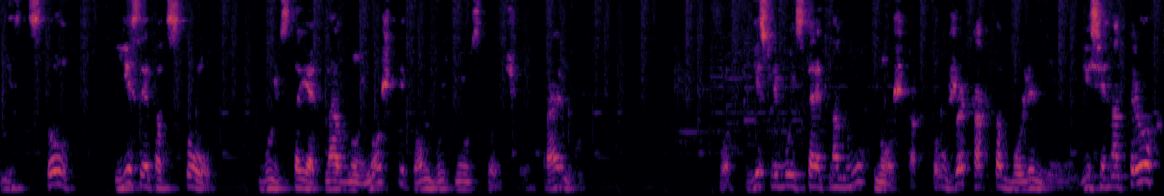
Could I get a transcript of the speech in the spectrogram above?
Есть стол. Если этот стол будет стоять на одной ножке, то он будет неустойчивый, правильно? Вот. Если будет стоять на двух ножках, то уже как-то более-менее. Если на трех,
